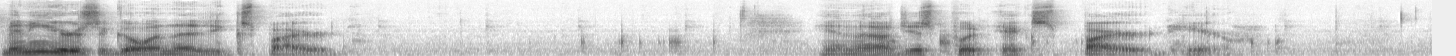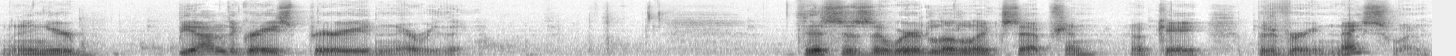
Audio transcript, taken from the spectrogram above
many years ago and it expired. And I'll just put expired here. And you're beyond the grace period and everything. This is a weird little exception, okay, but a very nice one.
